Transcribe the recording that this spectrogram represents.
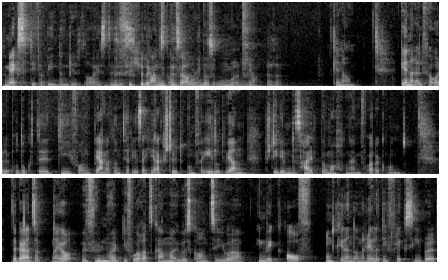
du merkst die Verbindung, die da ist. Das ja, sicher, da kommt das auch cool. anders um. Ne? Ja. Also. Genau. Generell für alle Produkte, die von Bernhard und Theresa hergestellt und veredelt werden, steht eben das Haltbarmachen im Vordergrund. Der Bernhard sagt, naja, wir füllen halt die Vorratskammer über das ganze Jahr hinweg auf und können dann relativ flexibel,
